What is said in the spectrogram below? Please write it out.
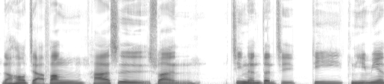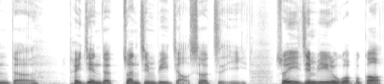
然后甲方他是算技能等级低里面的推荐的赚金币角色之一，所以金币如果不够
